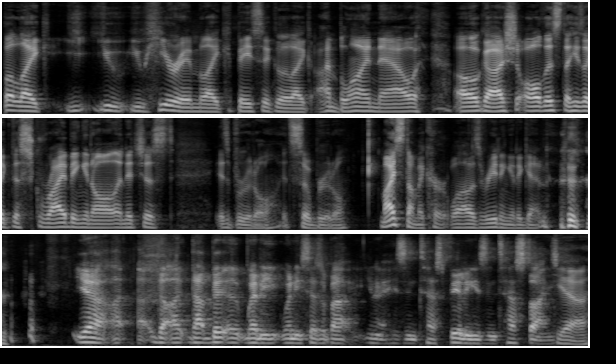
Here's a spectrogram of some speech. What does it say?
But like, y- you you hear him like basically like, I'm blind now. Oh gosh, all this that he's like describing it all, and it's just it's brutal. It's so brutal. My stomach hurt while I was reading it again. Yeah, I, that, that bit when he when he says about you know his intest feeling his intestines. Yeah,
